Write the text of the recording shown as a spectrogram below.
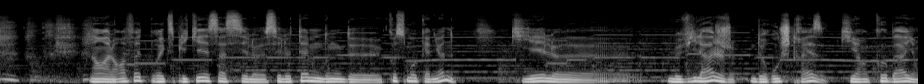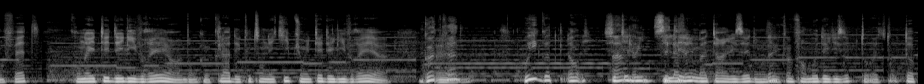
non, alors en fait, pour expliquer, ça c'est le, c'est le thème donc de Cosmo Canyon, qui est le, le village de Rouge 13, qui est un cobaye en fait, qu'on a été délivré, euh, donc Clad et toute son équipe qui ont été délivrés. euh, Gotland euh, oui, God, ah oui, c'était Ah, lui. c'était Il l'avait lui. matérialisé, donc enfin modélisé plutôt, top.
